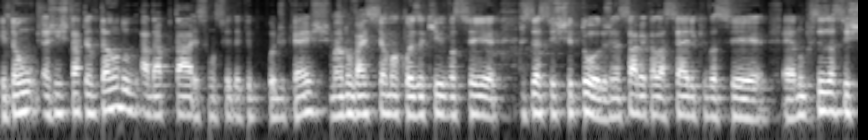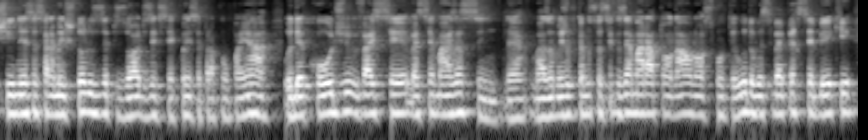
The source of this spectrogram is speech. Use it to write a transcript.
Então, a gente está tentando adaptar esse conceito aqui para o podcast, mas não vai ser uma coisa que você precisa assistir todos, né? Sabe aquela série que você é, não precisa assistir necessariamente todos os episódios em sequência para acompanhar? O Decode vai ser, vai ser mais assim, né? Mas ao mesmo tempo, se você quiser maratonar o nosso conteúdo, você vai perceber que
